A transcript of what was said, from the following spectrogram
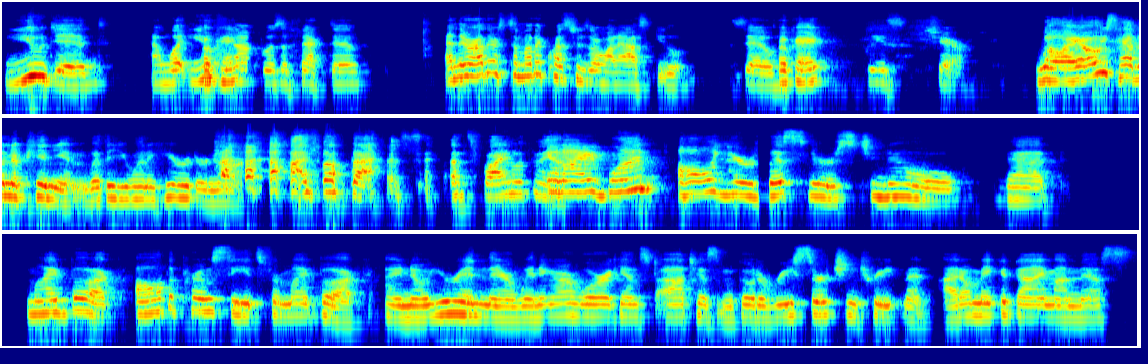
you did and what you okay. found was effective. And there are other some other questions I want to ask you. So okay, please share. Well, I always have an opinion, whether you want to hear it or not. I love that. That's fine with me. And I want all your listeners to know that my book, all the proceeds from my book, I know you're in there, Winning Our War Against Autism, go to research and treatment. I don't make a dime on this.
